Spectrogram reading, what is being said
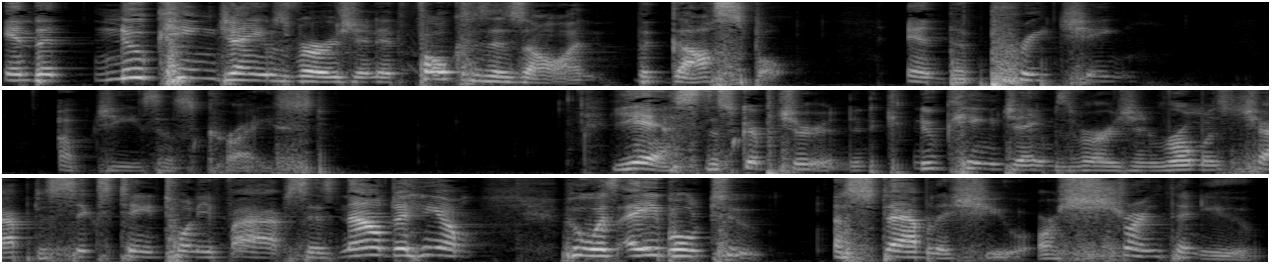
In the New King James Version, it focuses on the gospel and the preaching of Jesus Christ. Yes, the scripture in the New King James Version, Romans chapter 16, 25 says, Now to him who is able to establish you or strengthen you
